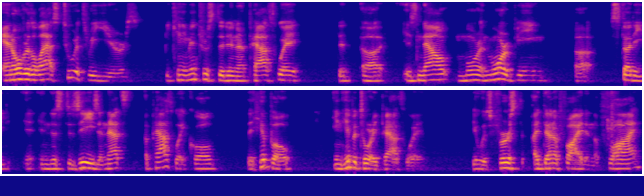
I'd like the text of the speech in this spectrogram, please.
and over the last two or three years, became interested in a pathway that uh, is now more and more being uh, studied in, in, this disease, and that's a pathway called the hippo inhibitory pathway. It was first identified in the fly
